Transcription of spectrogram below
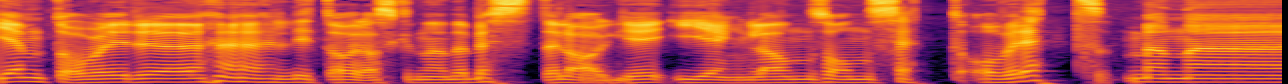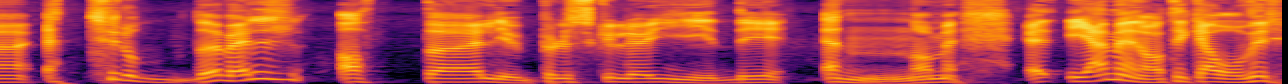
jevnt over, eh, litt overraskende, det beste laget i England sånn sett over ett. Men eh, jeg trodde vel at eh, Liverpool skulle gi de enda mer Jeg, jeg mener at det ikke er over.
